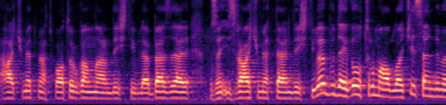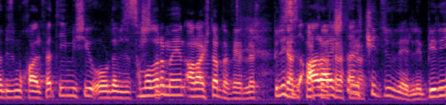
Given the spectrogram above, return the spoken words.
hakimiyyət mətbuat orqanlarında işləyiblər, bəziləri məsələn icra hakimiyyətlərində işləyiblər. Bu dəqiqə oturmalıblar ki, sən demə biz müxalifət imişik, orada bizi sıxışdırır. Amma onlara müəyyən arayışlar da verilir. Bilirsiniz, arayışlar iki cür verilir. Biri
